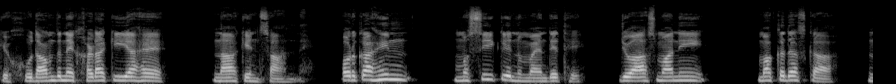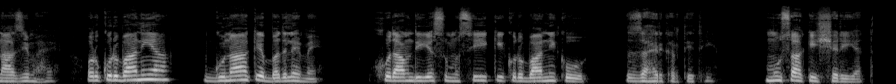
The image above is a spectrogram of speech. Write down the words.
کہ خدامد نے کھڑا کیا ہے نہ کہ انسان نے۔ اور کاہن مسیح کے نمائندے تھے۔ جو آسمانی مقدس کا نازم ہے اور قربانیاں گناہ کے بدلے میں خدا یسو مسیح کی قربانی کو ظاہر کرتی تھی موسا کی شریعت۔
